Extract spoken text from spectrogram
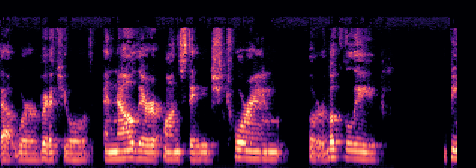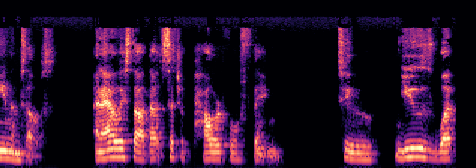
that were ridiculed. And now they're on stage touring or locally being themselves. And I always thought that's such a powerful thing to use what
